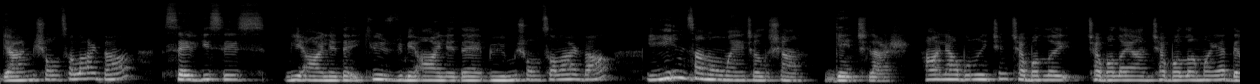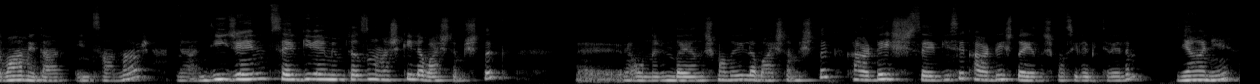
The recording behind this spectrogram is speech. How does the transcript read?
gelmiş olsalar da sevgisiz bir ailede, ikiyüzlü bir ailede büyümüş olsalar da iyi insan olmaya çalışan gençler, hala bunun için çabalay çabalayan, çabalamaya devam eden insanlar yani diyeceğin Sevgi ve Mümtaz'ın aşkıyla başlamıştık. Ee, onların dayanışmalarıyla başlamıştık. Kardeş sevgisi, kardeş dayanışmasıyla bitirelim. Yani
